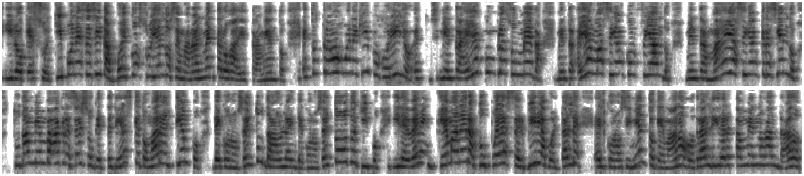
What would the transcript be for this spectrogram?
y lo que su equipo necesita, voy construyendo semanalmente los adiestramientos. Esto es trabajo en equipo, Corillo. Mientras ellas cumplan sus metas, mientras ellas más sigan confiando, mientras más ellas sigan creciendo, tú también vas a crecer. So que te tienes que tomar el tiempo de conocer tu downline, de conocer todo tu equipo y de ver en qué manera tú puedes servir y aportarle el conocimiento que, mano, otras líderes también nos han dado.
